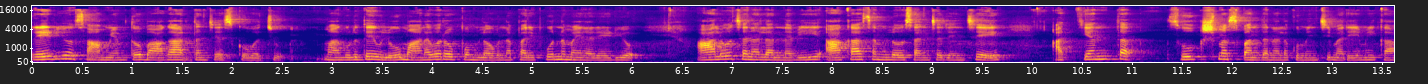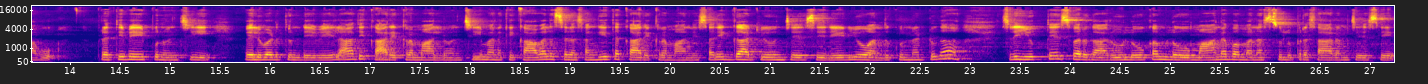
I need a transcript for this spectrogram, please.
రేడియో సామ్యంతో బాగా అర్థం చేసుకోవచ్చు. మా గురుదేవులు మానవ రూపంలో ఉన్న పరిపూర్ణమైన రేడియో ఆలోచనలన్నవి ఆకాశంలో సంచరించే అత్యంత సూక్ష్మ స్పందనలకు మించి మరేమీ కావు. ప్రతివైపు నుంచి వెలువడుతుండే వేలాది కార్యక్రమాల్లోంచి మనకి కావలసిన సంగీత కార్యక్రమాన్ని సరిగ్గా ట్యూన్ చేసి రేడియో అందుకున్నట్టుగా శ్రీ యుక్తేశ్వర్ గారు లోకంలో మానవ మనస్సులు ప్రసారం చేసే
